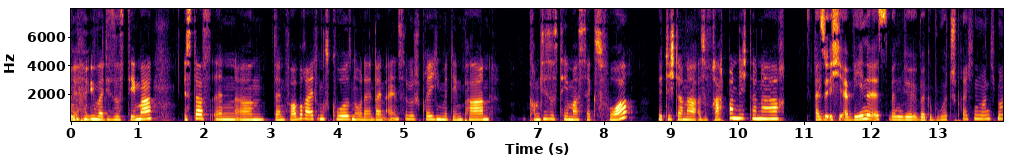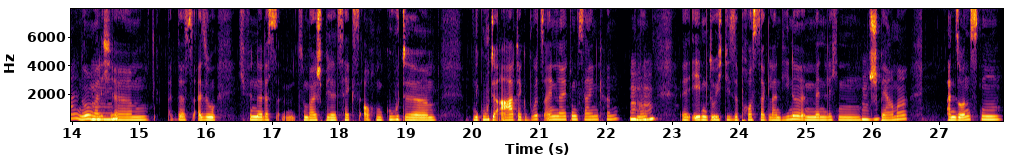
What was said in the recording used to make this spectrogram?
über dieses Thema. Ist das in ähm, deinen Vorbereitungskursen oder in deinen Einzelgesprächen mit den Paaren, kommt dieses Thema Sex vor? Wird dich danach, also fragt man dich danach? Also ich erwähne es, wenn wir über Geburt sprechen manchmal, ne, weil ich ähm, das, also ich finde, dass äh, zum Beispiel Sex auch eine gute, eine gute Art der Geburtseinleitung sein kann, ne? äh, eben durch diese Prostaglandine im männlichen Sperma. Ansonsten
